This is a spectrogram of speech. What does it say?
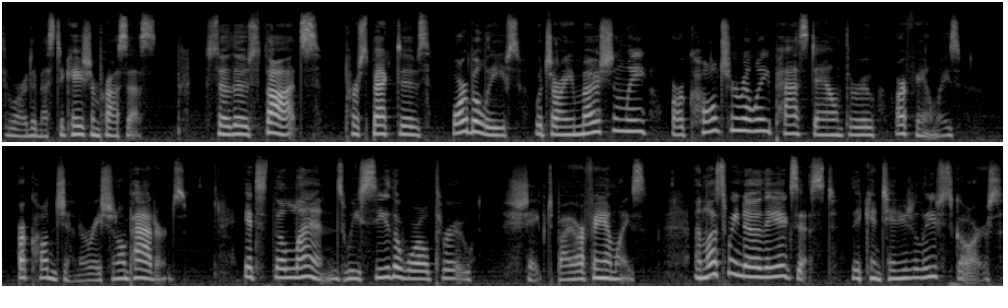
through our domestication process. So, those thoughts, perspectives, or beliefs which are emotionally or culturally passed down through our families are called generational patterns. It's the lens we see the world through, shaped by our families. Unless we know they exist, they continue to leave scars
